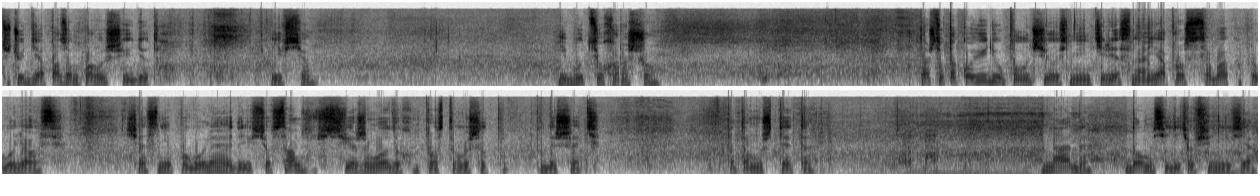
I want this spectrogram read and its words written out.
чуть-чуть диапазон повыше идет. И все и будет все хорошо. Так что такое видео получилось неинтересное. Я просто собака прогулялась. Сейчас не погуляю, да и все. Сам свежим воздухом просто вышел подышать. Потому что это надо. Дома сидеть вообще нельзя.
